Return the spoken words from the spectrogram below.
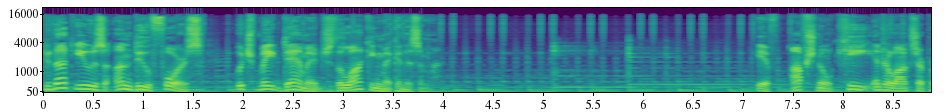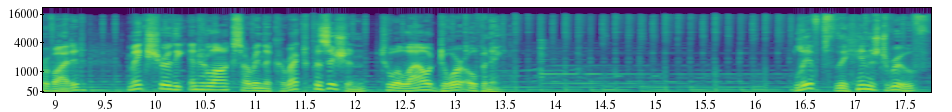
Do not use undue force, which may damage the locking mechanism. If optional key interlocks are provided, make sure the interlocks are in the correct position to allow door opening. Lift the hinged roof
